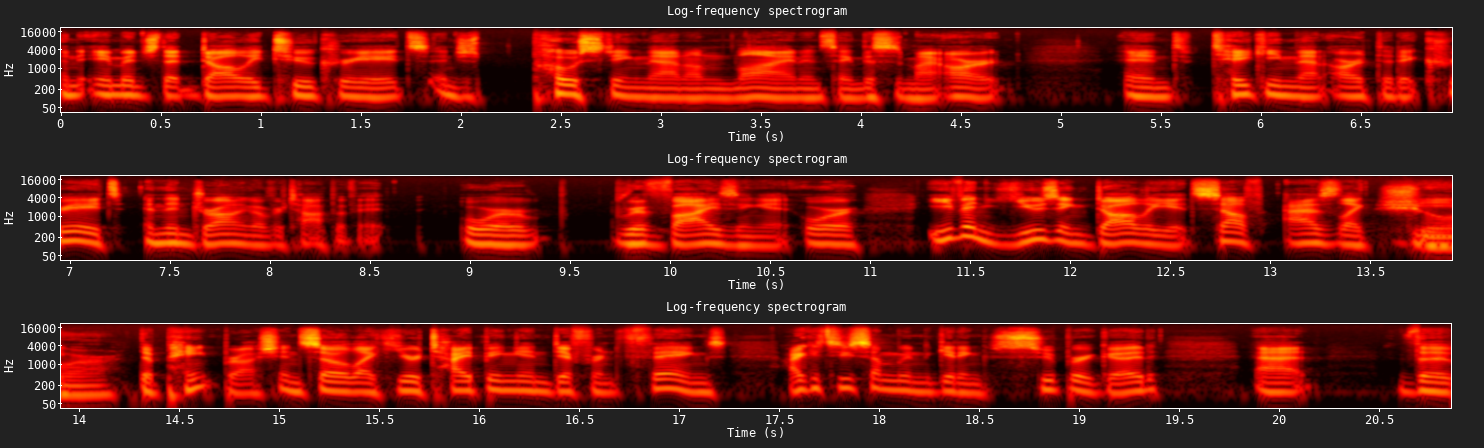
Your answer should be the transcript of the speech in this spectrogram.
an image that DALL-E 2 creates and just posting that online and saying this is my art and taking that art that it creates and then drawing over top of it or revising it or even using DALL-E itself as like sure. the, the paintbrush. And so like you're typing in different things. I could see someone getting super good at the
